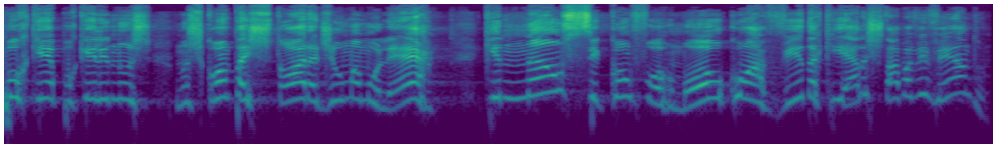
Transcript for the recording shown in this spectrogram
Por quê? Porque ele nos, nos conta a história de uma mulher que não se conformou com a vida que ela estava vivendo.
